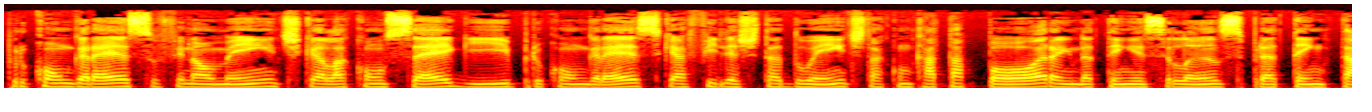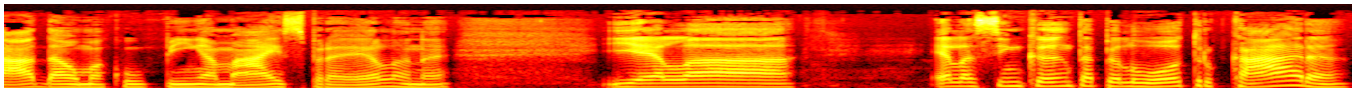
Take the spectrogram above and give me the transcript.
pro congresso finalmente, que ela consegue ir pro congresso, que a filha está doente, está com catapora, ainda tem esse lance para tentar dar uma culpinha a mais para ela, né? E ela ela se encanta pelo outro cara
